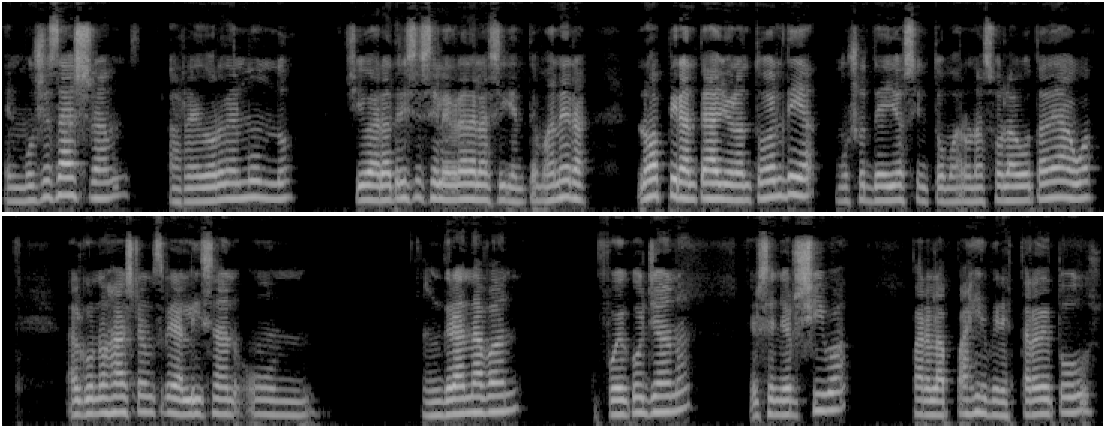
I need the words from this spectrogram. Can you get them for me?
En muchos ashrams alrededor del mundo, Shivaratri se celebra de la siguiente manera. Los aspirantes ayunan todo el día, muchos de ellos sin tomar una sola gota de agua. Algunos ashrams realizan un Granavan fuego llana, el señor Shiva, para la paz y el bienestar de todos.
